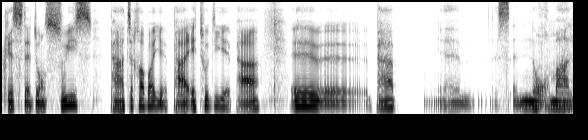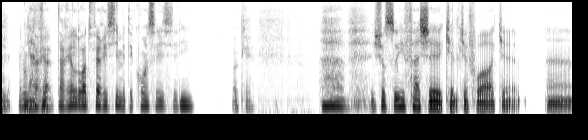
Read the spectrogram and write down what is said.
rester dans Suisse, pas travailler, pas étudier, pas, euh, euh, pas euh, c'est normal. Mhm. Mais donc, t'as vie. rien, le droit de faire ici, mais t'es coincé ici. Oui. Ok. Ah, je suis fâché quelquefois que euh,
